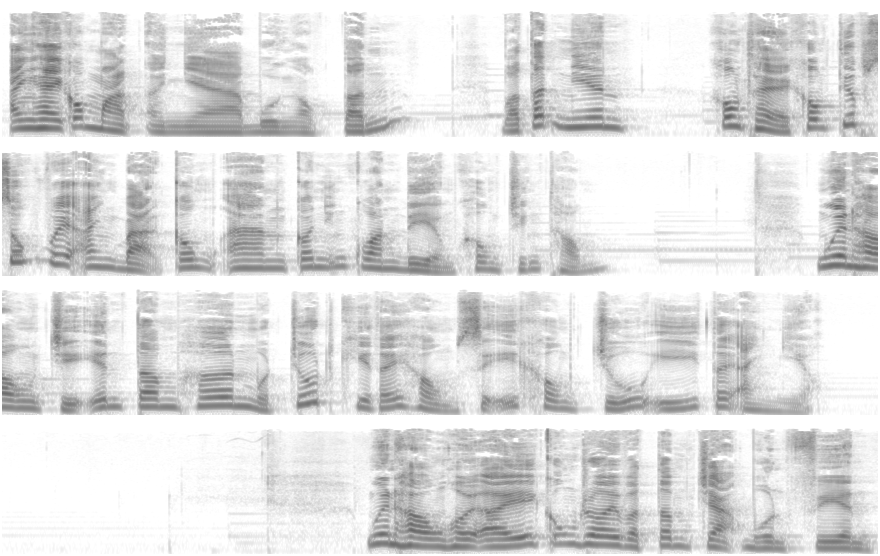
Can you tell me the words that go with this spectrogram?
Anh hay có mặt ở nhà Bùi Ngọc Tấn và tất nhiên, không thể không tiếp xúc với anh bạn công an có những quan điểm không chính thống. Nguyên Hồng chỉ yên tâm hơn một chút khi thấy Hồng Sĩ không chú ý tới anh nhiều. Nguyên Hồng hồi ấy cũng rơi vào tâm trạng buồn phiền.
